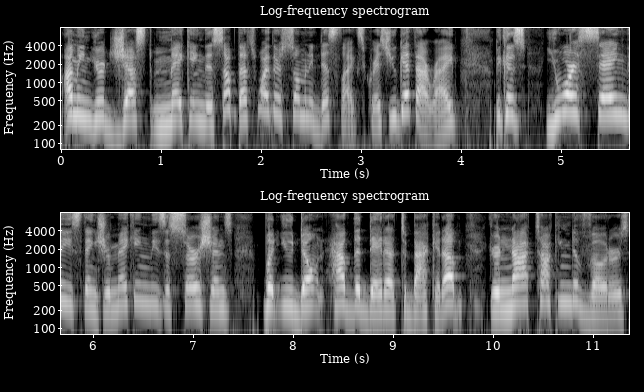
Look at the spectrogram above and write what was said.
I mean, you're just making this up. That's why there's so many dislikes, Chris. You get that, right? Because you are saying these things, you're making these assertions, but you don't have the data to back it up. You're not talking to voters.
